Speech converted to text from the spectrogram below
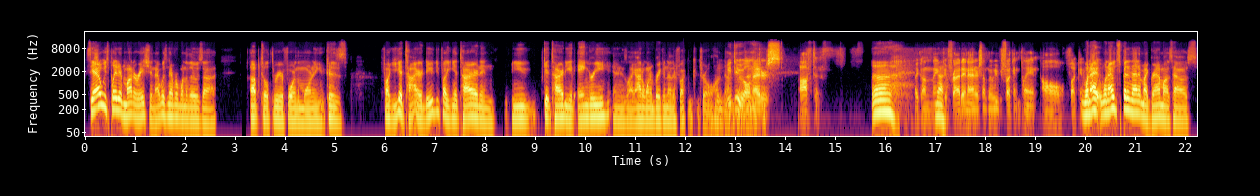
See, I always played it in moderation. I was never one of those uh up till three or four in the morning because fuck, you get tired, dude. You fucking get tired and you get tired, you get angry, and it's like I don't want to break another fucking control. I'm done. we do all nighters often. Uh, Like on like Nah. a Friday night or something, we'd be fucking playing all fucking. when I when I would spend a night at my grandma's house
